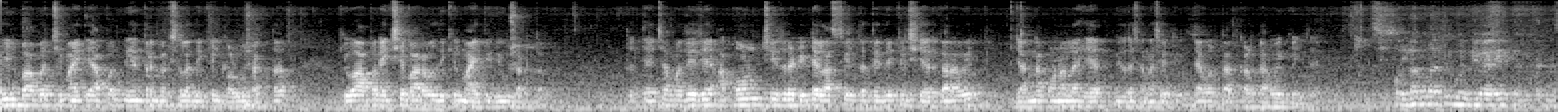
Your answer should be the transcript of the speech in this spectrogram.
रील बाबतची माहिती आपण नियंत्रण कक्षाला देखील कळवू शकतात. किंवा आपण एकशे बाराला देखील माहिती देऊ शकता. तर त्याच्यामध्ये जे अकाउंटची जर डिटेल असतील तर ते देखील शेअर करावेत. ज्यांना कोणाला हे निदर्शनास येतील त्यावर तात्काळ कारवाई केली जाईल. कोल्हापुरातील गुन्हेगारी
